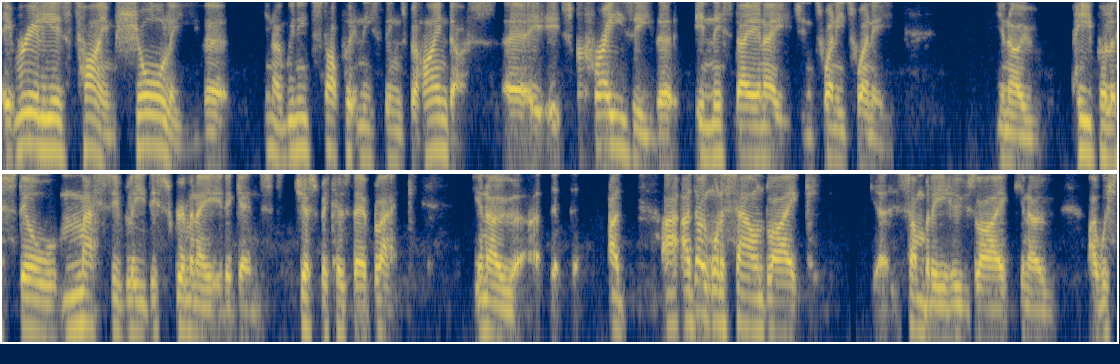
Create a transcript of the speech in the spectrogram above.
it really is time, surely, that you know we need to start putting these things behind us. Uh, it, it's crazy that in this day and age, in 2020, you know, people are still massively discriminated against just because they're black. You know, I I, I don't want to sound like uh, somebody who's like, you know, I wish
